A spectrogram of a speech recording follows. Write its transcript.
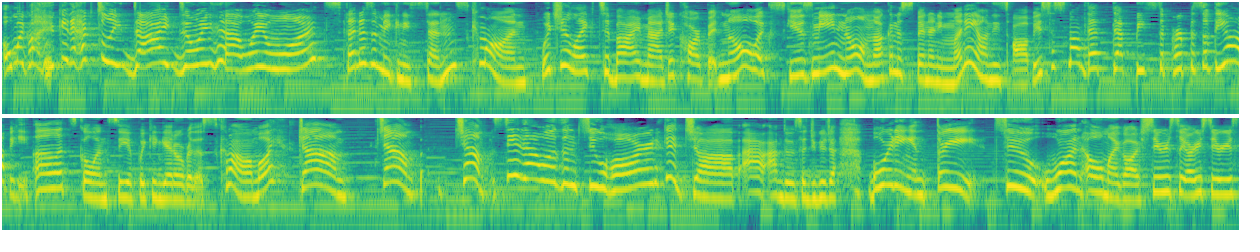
oh my god, you can actually die doing that. Wait, what? That doesn't make any sense. Come on. Would you like to buy magic carpet? No, excuse me. No, I'm not gonna spend any money on these obbies. It's not that that beats the purpose of the obby. Uh, let's go and see if we can get over this. Come on, boy. Jump, jump. Jump. See, that wasn't too hard. Good job. I am doing such a good job. Boarding in three, two, one. Oh my gosh. Seriously, are you serious?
